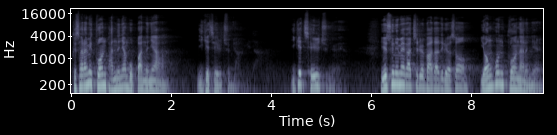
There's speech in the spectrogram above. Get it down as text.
그 사람이 구원 받느냐 못 받느냐. 이게 제일 중요합니다. 이게 제일 중요해요. 예수님의 가치를 받아들여서 영혼 구원하는 일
